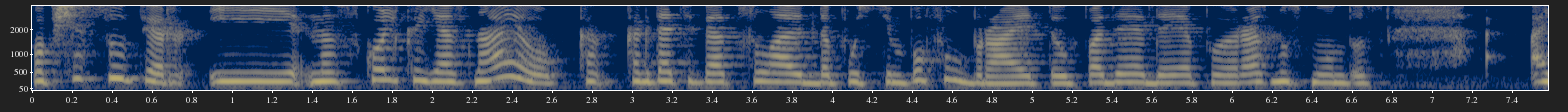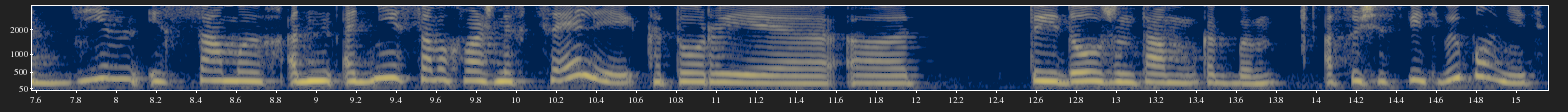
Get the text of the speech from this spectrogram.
Вообще супер. И насколько я знаю, как, когда тебя отсылают, допустим, по Фулбрайту, по ДД, по Erasmus Mundus, один из самых, одни из самых важных целей, которые э, ты должен там как бы осуществить, выполнить,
